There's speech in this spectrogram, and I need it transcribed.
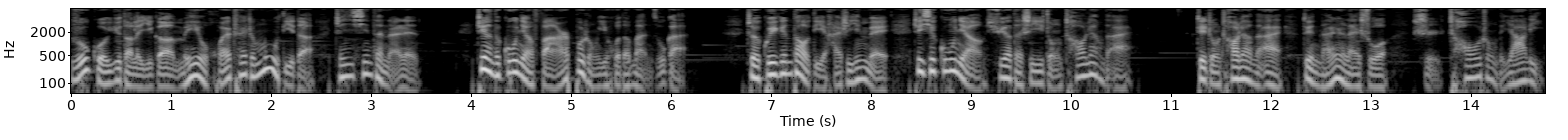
如果遇到了一个没有怀揣着目的的真心的男人，这样的姑娘反而不容易获得满足感。这归根到底还是因为这些姑娘需要的是一种超量的爱，这种超量的爱对男人来说是超重的压力。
